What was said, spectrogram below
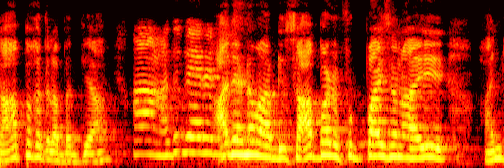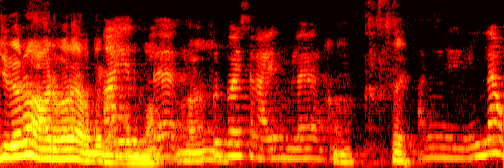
காப்பகத்துல பத்தியா? அது வேற அது என்னவா அப்படி சாப்பாடு ஃபுட் பாய்சன் ஆகி அஞ்சு பேரும் ஆறு பேரும் இறந்துருக்காங்க. ஆயிரும்ல. ஃபுட் பாய்சன் ஆயிரும்ல. அது எல்லாம்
